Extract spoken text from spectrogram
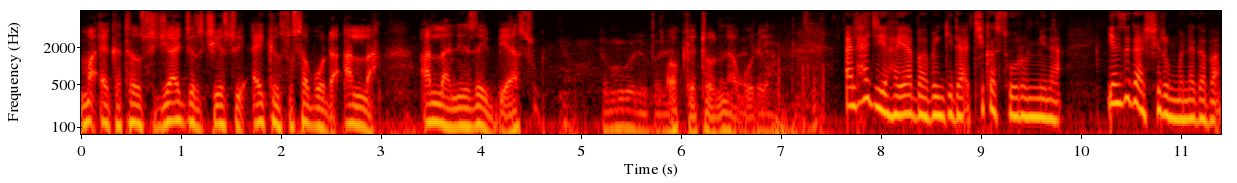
ma'aikatan su jajirce su yi aikin su saboda allah allah ne zai biya su. Ok to na gode. Alhaji yahaya babangida cika soron mina yanzu ga shirinmu na gaba.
